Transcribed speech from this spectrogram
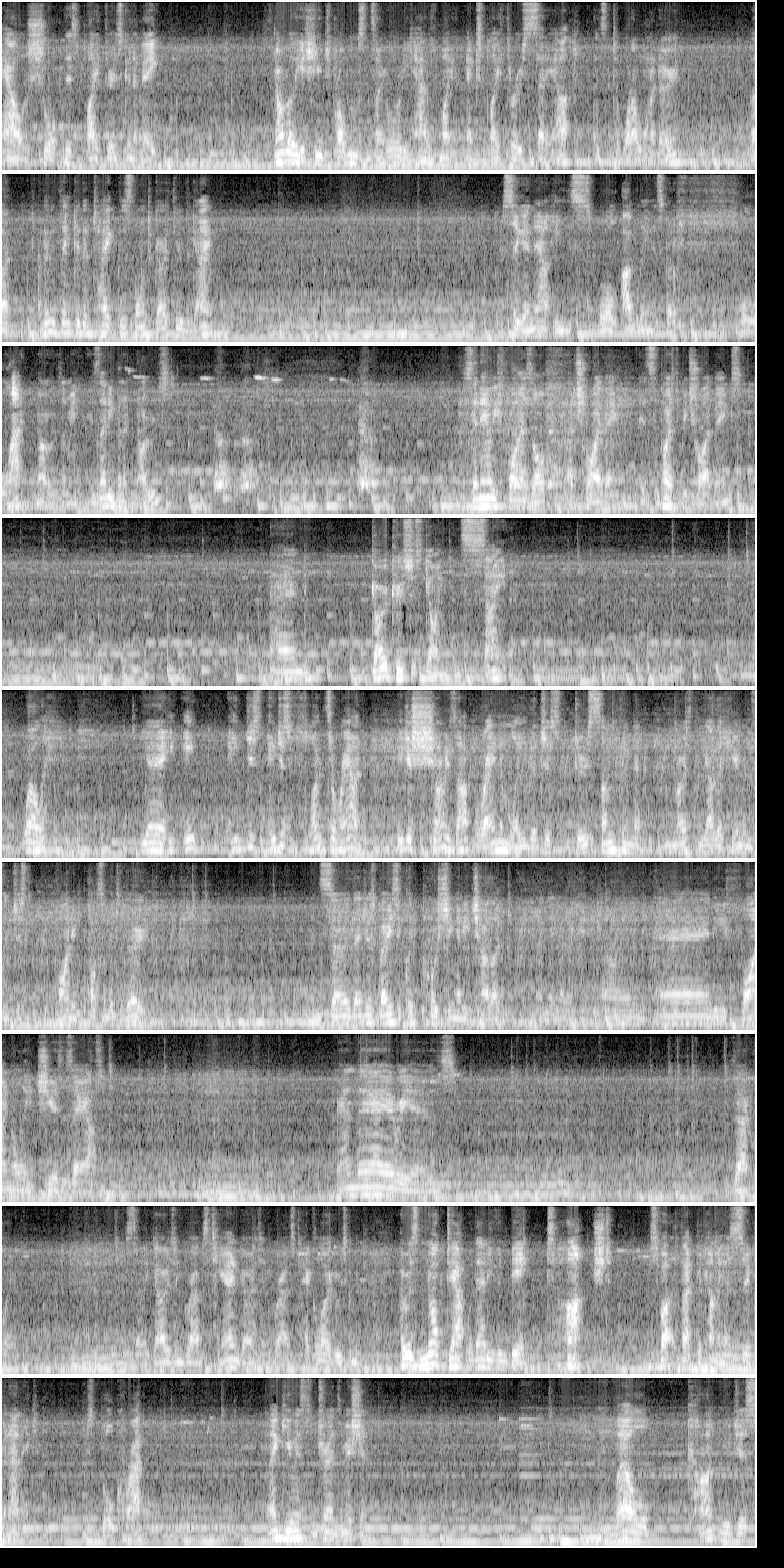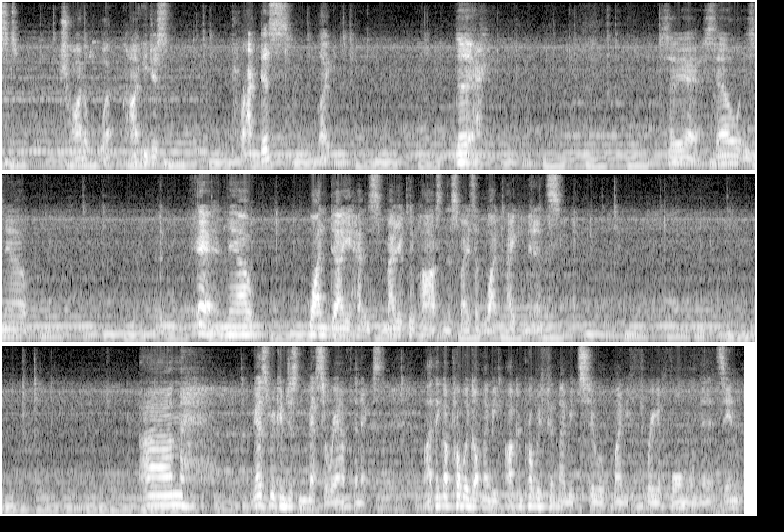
how short this playthrough is going to be. Not really a huge problem since I already have my next playthrough set out as to what I want to do. But I didn't think it'd take this long to go through the game. So yeah, now he's all ugly and he's got a flat nose. I mean, is that even a nose? So now he fires off a tri-beam. It's supposed to be tri-beams. And Goku's just going insane. well, yeah, he, he he just he just floats around. He just shows up randomly to just do something that most of the other humans would just find impossible to do. And so they're just basically pushing at each other, and they're gonna get going. And he finally jizzes out. And there he is. Exactly. So he goes and grabs Tien, goes and grabs Piccolo, who's gonna, who is knocked out without even being touched, despite the fact becoming a super Namek. Which is bull crap. Thank you, instant transmission. Well, can't you just try to work? Can't you just practice? Like, ugh. So yeah, Cell is now yeah, now one day has magically passed in the space of like eight minutes. Um, I guess we can just mess around for the next. I think I've probably got maybe I can probably fit maybe two, maybe three or four more minutes in.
